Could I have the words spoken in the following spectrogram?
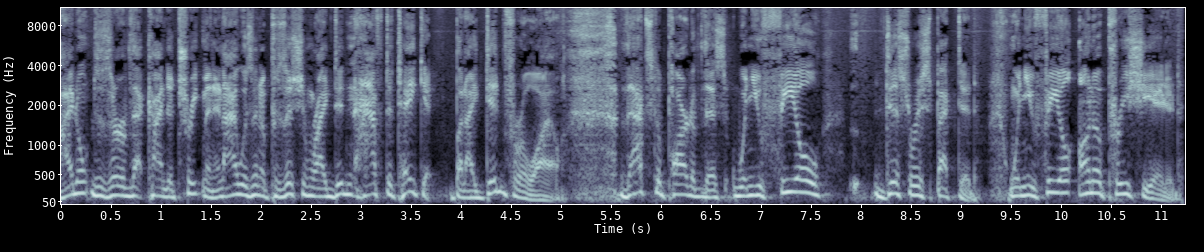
I don't deserve that kind of treatment. And I was in a position where I didn't have to take it, but I did for a while. That's the part of this. When you feel disrespected, when you feel unappreciated,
